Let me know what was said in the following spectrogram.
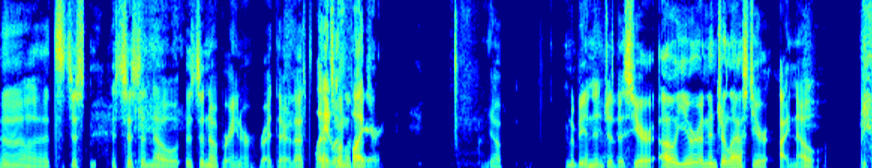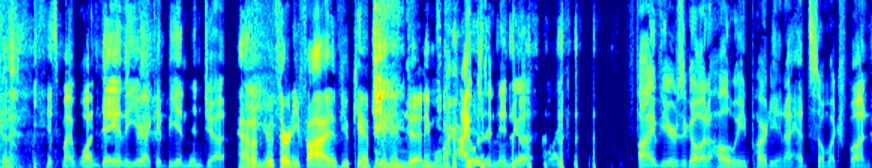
uh, it's just it's just a no. It's a no brainer right there. That that's one of those. Yep. I'm gonna be a ninja this year. Oh, you were a ninja last year. I know because It's my one day of the year I could be a ninja. Adam, you're 35. You can't be a ninja anymore. I was a ninja like five years ago at a Halloween party, and I had so much fun.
